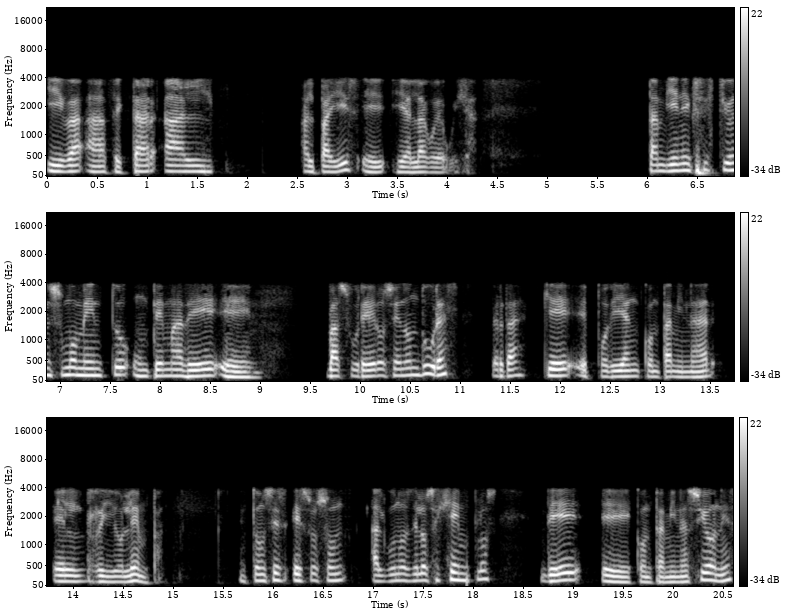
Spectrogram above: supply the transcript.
iba a afectar al, al país eh, y al lago de Huija. También existió en su momento un tema de eh, basureros en Honduras, ¿verdad?, que podían contaminar el río Lempa. Entonces, esos son algunos de los ejemplos de contaminaciones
